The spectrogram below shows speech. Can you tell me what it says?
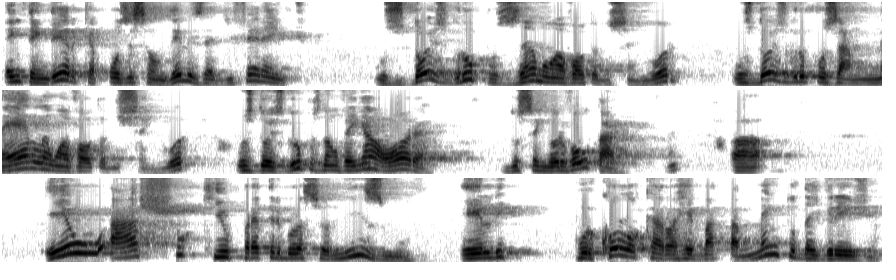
entender que a posição deles é diferente. Os dois grupos amam a volta do Senhor, os dois grupos anelam a volta do Senhor, os dois grupos não veem a hora do Senhor voltar. Né? Ah, eu acho que o pré-tribulacionismo, ele, por colocar o arrebatamento da igreja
